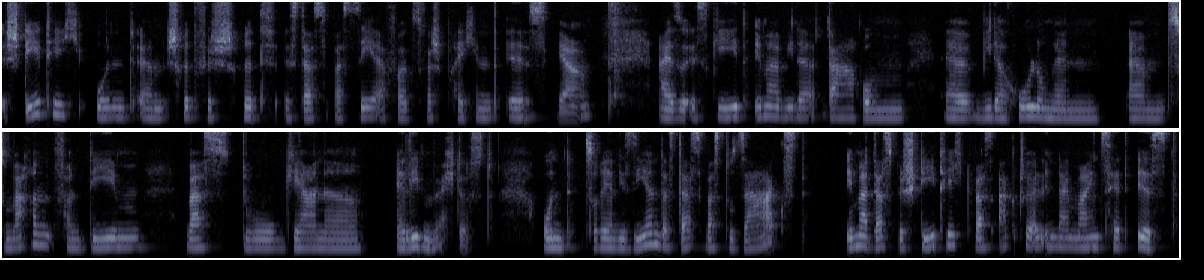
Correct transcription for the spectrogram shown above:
stetig und ähm, Schritt für Schritt ist das, was sehr erfolgsversprechend ist. Ja, also es geht immer wieder darum, äh, Wiederholungen ähm, zu machen von dem, was du gerne erleben möchtest und zu realisieren, dass das, was du sagst, immer das bestätigt, was aktuell in deinem Mindset ist.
